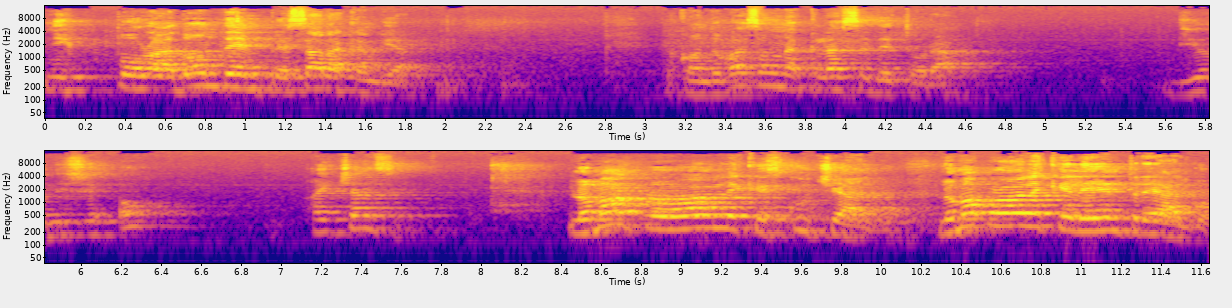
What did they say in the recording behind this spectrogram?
ni por a dónde empezar a cambiar? Cuando vas a una clase de Torah, Dios dice, oh, hay chance. Lo más probable es que escuche algo, lo más probable es que le entre algo,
